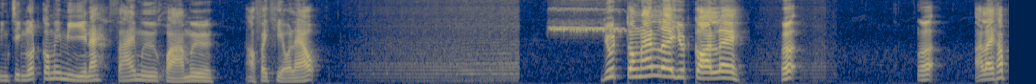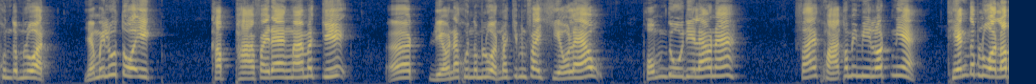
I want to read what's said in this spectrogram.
จริง ๆ รถก็ไม่มีนะ ซ้ายมือขวามือ เอาไฟเขียวแล้ว หยุดตรงนั้นเลยหยุดก่อนเลย เออเอออะไรครับคุณตำรวจ ยังไม่รู้ตัวอีก ขับผ่าไฟแดงมาเมื่อกี้ เออเดี๋ยวนะคุณตำรวจเมื่อกี้มันไฟเขียวแล้ว ผมดูดีแล้วนะ ซ้ายขวาก็ไม่มีรถเนี่ย เถียงตำรวจเรา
